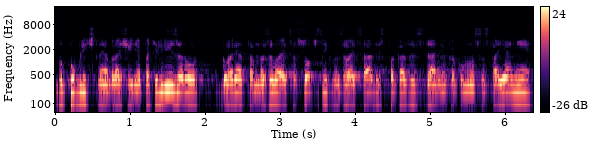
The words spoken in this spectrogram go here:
Ну, публичное обращение по телевизору, говорят, там называется собственник, называется адрес, показывает здание, в каком оно состоянии,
